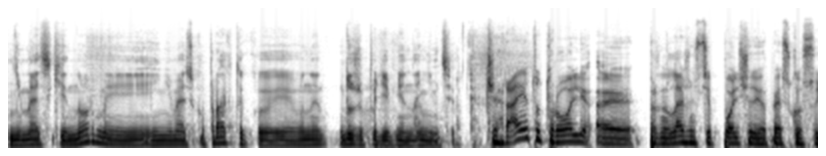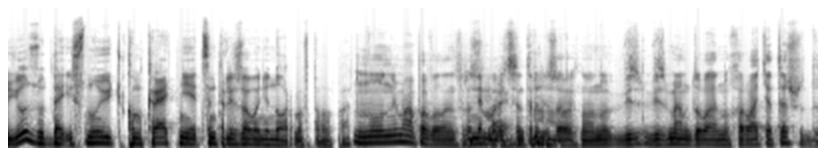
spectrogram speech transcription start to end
німецькі норми і, і німецьку практику, і вони дуже подібні на німців. Чи грає тут роль е, приналежності Польщі до Європейського Союзу, де існують конкретні централізовані норми в тому випадку? Ну, нема по велоінфраструктурі Немає. централізованих. Ну, ну, візьмемо до ну, Хорватія теж до,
